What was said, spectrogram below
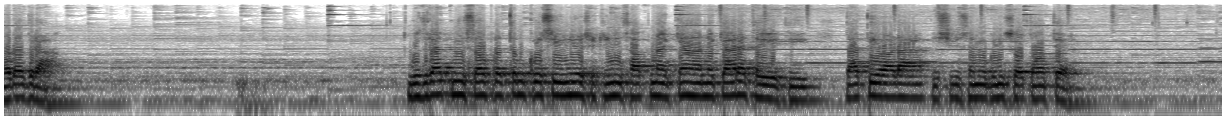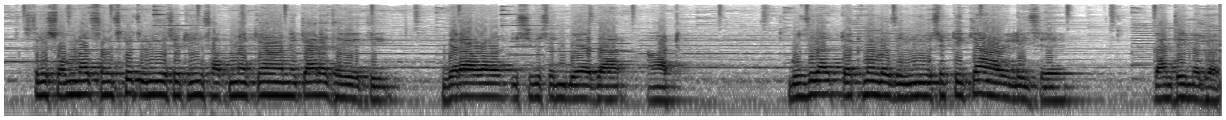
વડોદરા. ગુજરાતની સૌપ્રથમ કૃષિ યુનિવર્સિટીની સ્થાપના ક્યાં અને ક્યારે થઈ હતી? દાંતીવાડા ઈસવીસન ઓગણીસો તોતેર. શ્રી સોમનાથ સંસ્કૃત યુનિવર્સિટીની સ્થાપના ક્યાં અને ક્યારે થઈ હતી? વેરાવળ ઈસવીસન બે હજાર આઠ. ગુજરાત ટેકનોલોજી યુનિવર્સિટી ક્યાં આવેલી છે? ગાંધીનગર.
